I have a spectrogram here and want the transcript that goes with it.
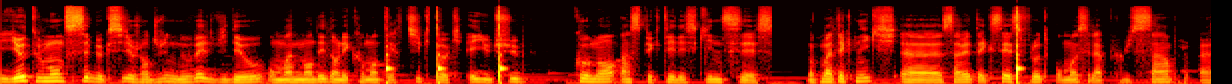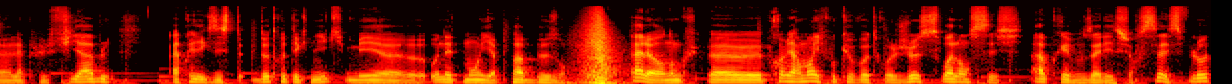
Yo tout le monde, c'est Buxy. Aujourd'hui, une nouvelle vidéo. On m'a demandé dans les commentaires TikTok et YouTube comment inspecter les skins CS. Donc ma technique, euh, ça va être avec CS Float. Pour moi, c'est la plus simple, euh, la plus fiable. Après, il existe d'autres techniques, mais euh, honnêtement, il n'y a pas besoin. Alors, donc, premièrement, il faut que votre jeu soit lancé. Après, vous allez sur CS Float.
